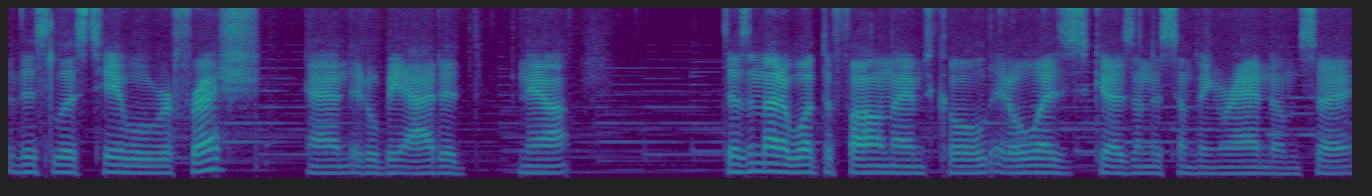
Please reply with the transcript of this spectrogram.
this list here will refresh and it'll be added. Now, doesn't matter what the file name's called, it always goes under something random, so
